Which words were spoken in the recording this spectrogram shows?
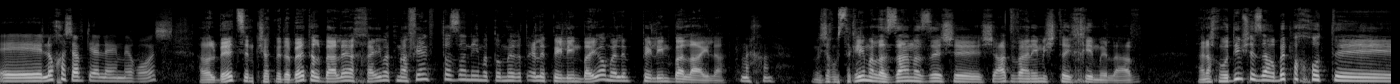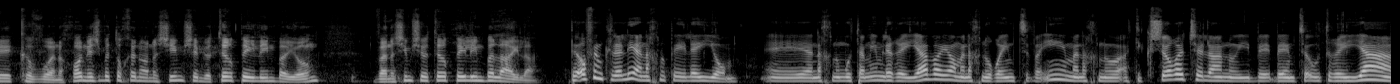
אה, לא חשבתי עליהם מראש. אבל בעצם כשאת מדברת על בעלי החיים את מאפיינת את הזנים, את אומרת אלה פעילים ביום, אלה פעילים בלילה. נכון. וכשאנחנו מסתכלים על הזן הזה ש... שאת ואני משתייכים אליו, אנחנו יודעים שזה הרבה פחות אה, קבוע, נכון? יש בתוכנו אנשים שהם יותר פעילים ביום ואנשים שיותר פעילים בלילה. באופן כללי אנחנו פעילי יום. אה, אנחנו מותאמים לראייה ביום, אנחנו רואים צבעים, אנחנו, התקשורת שלנו היא באמצעות ראייה.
